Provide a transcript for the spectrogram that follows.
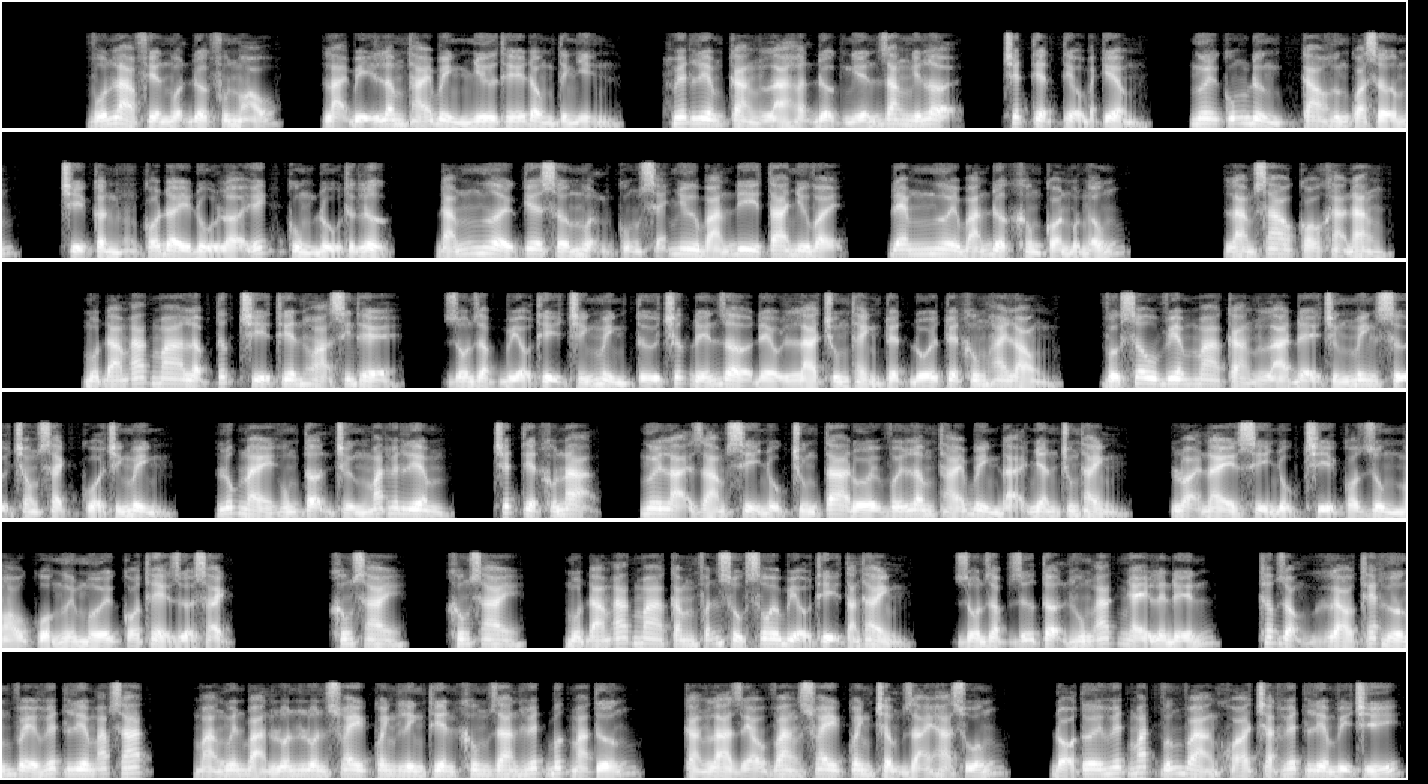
Vốn là phiền muộn được phun máu, lại bị Lâm Thái Bình như thế đồng tình nhìn, huyết liêm càng là hận được nghiến răng nghiến lợi, chết tiệt tiểu bạch kiểm, ngươi cũng đừng cao hứng quá sớm, chỉ cần có đầy đủ lợi ích cùng đủ thực lực, đám người kia sớm muộn cũng sẽ như bán đi ta như vậy, đem ngươi bán được không còn một ngống. Làm sao có khả năng? Một đám ác ma lập tức chỉ thiên họa xin thể, dồn dập biểu thị chính mình từ trước đến giờ đều là trung thành tuyệt đối tuyệt không hai lòng, vượt sâu viêm ma càng là để chứng minh sự trong sạch của chính mình, lúc này hung tận trừng mắt huyết liêm, chết tiệt khốn nạn, ngươi lại dám sỉ nhục chúng ta đối với Lâm Thái Bình đại nhân trung thành, loại này sỉ nhục chỉ có dùng máu của ngươi mới có thể rửa sạch. Không sai, không sai, một đám ác ma căm phẫn sục sôi biểu thị tán thành, dồn dập giữ tận hung ác nhảy lên đến, thấp giọng gào thét hướng về huyết liêm áp sát, mà nguyên bản luôn luôn xoay quanh linh thiên không gian huyết bức ma tướng, càng là réo vang xoay quanh chậm rãi hạ xuống, đỏ tươi huyết mắt vững vàng khóa chặt huyết liêm vị trí.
